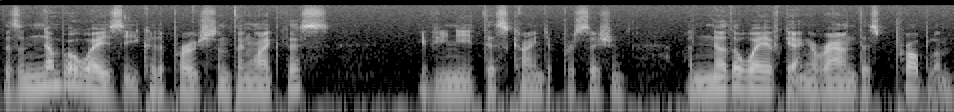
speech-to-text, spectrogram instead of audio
There's a number of ways that you could approach something like this if you need this kind of precision. Another way of getting around this problem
